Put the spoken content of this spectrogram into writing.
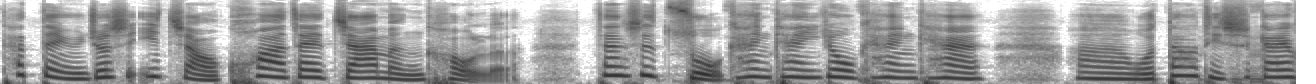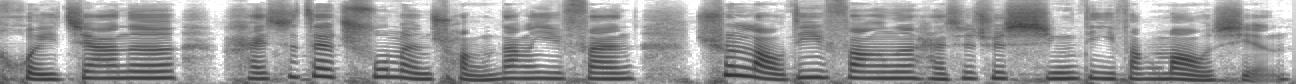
它等于就是一脚跨在家门口了。但是左看看右看看，啊、呃，我到底是该回家呢，还是再出门闯荡一番，去老地方呢，还是去新地方冒险？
